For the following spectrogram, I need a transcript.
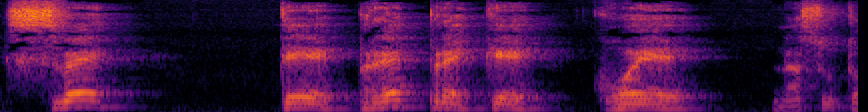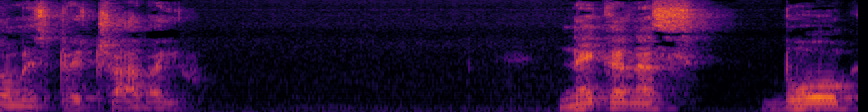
sve te prepreke koje nas u tome sprečavaju. Neka nas Bog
